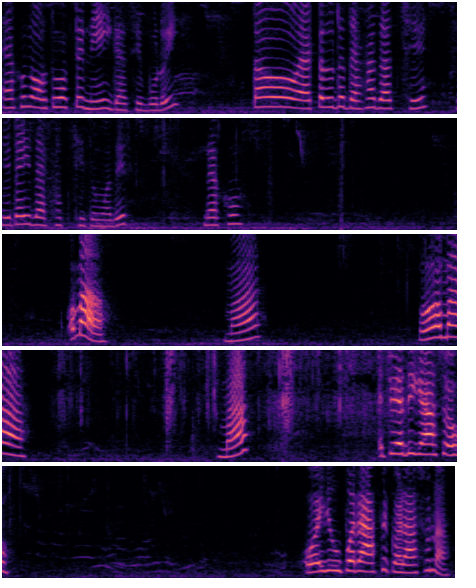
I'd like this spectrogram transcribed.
এখন অত একটা নেই গাছে বড়ই। তাও একটা দুটো দেখা যাচ্ছে, সেটাই দেখাচ্ছি তোমাদের। দেখো। ও মা! মা? ও মা! মা? একটু এদিকে আসো। ওই যে উপরে আছে করে আসো না।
